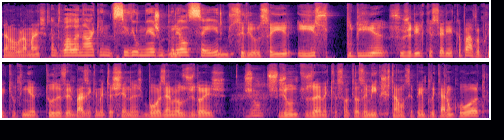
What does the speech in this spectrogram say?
Já não haverá mais, Portanto, o Alan Arkin decidiu mesmo por ele sair. decidiu sair e isso podia sugerir que a série acabava, porque aquilo tinha tudo a ver, basicamente, as cenas boas eram eles os dois Juntos. juntos, naqueles- são aqueles amigos que estavam sempre a implicar um com o outro.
